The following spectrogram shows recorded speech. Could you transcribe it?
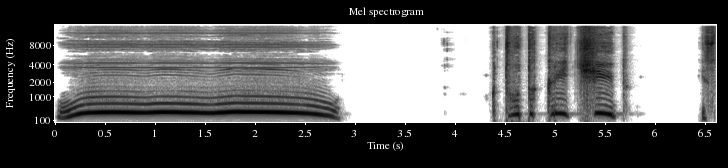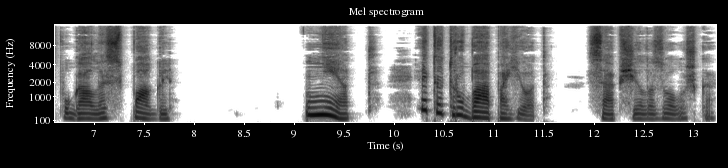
у «Кто-то кричит!» — испугалась Пагль. «Нет, это труба поет», — сообщила Золушка.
